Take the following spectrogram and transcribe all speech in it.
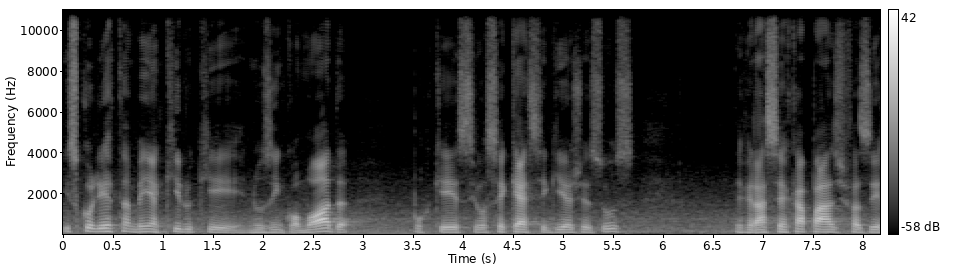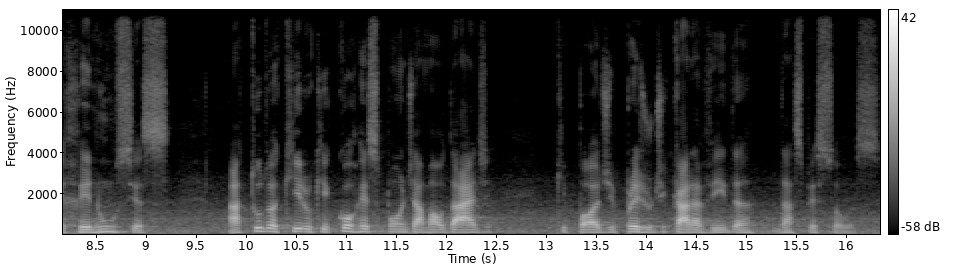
escolher também aquilo que nos incomoda porque se você quer seguir a Jesus, deverá ser capaz de fazer renúncias a tudo aquilo que corresponde à maldade que pode prejudicar a vida das pessoas.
